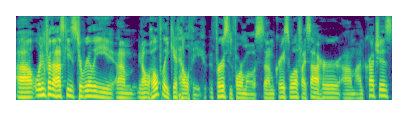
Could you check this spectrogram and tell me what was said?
uh, looking for the Huskies to really, um, you know, hopefully get healthy first and foremost. Um, Grace Wolf, I saw her um, on crutches,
